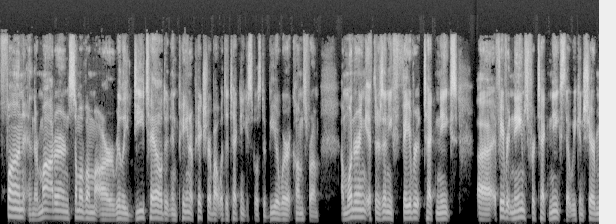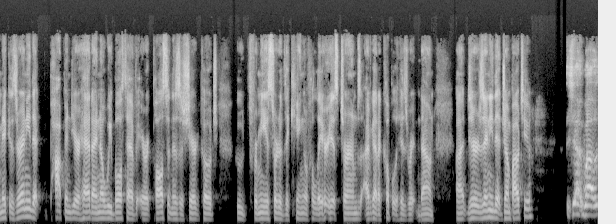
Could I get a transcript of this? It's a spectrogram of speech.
fun and they're modern. Some of them are really detailed and, and paint a picture about what the technique is supposed to be or where it comes from. I'm wondering if there's any favorite techniques, uh, favorite names for techniques that we can share. Mick, is there any that pop into your head? I know we both have Eric Paulson as a shared coach who for me is sort of the king of hilarious terms. I've got a couple of his written down. Uh, there's any that jump out to you? So, well,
